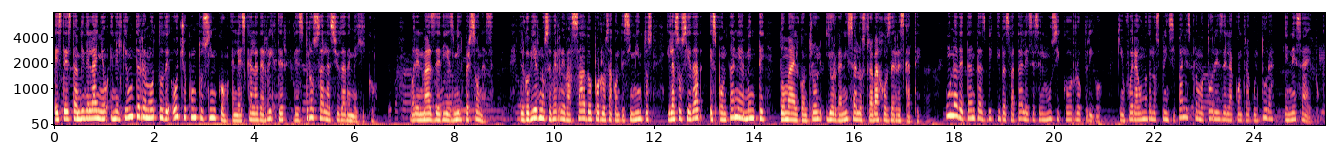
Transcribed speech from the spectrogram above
Este es también el año en el que un terremoto de 8.5 en la escala de Richter destroza la Ciudad de México. Mueren más de 10.000 personas. El gobierno se ve rebasado por los acontecimientos y la sociedad espontáneamente toma el control y organiza los trabajos de rescate. Una de tantas víctimas fatales es el músico Rodrigo, quien fuera uno de los principales promotores de la contracultura en esa época.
